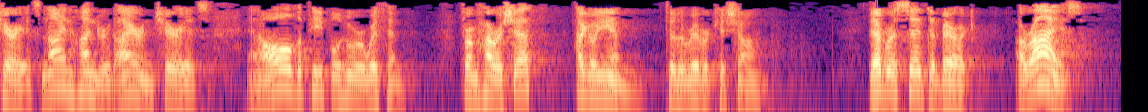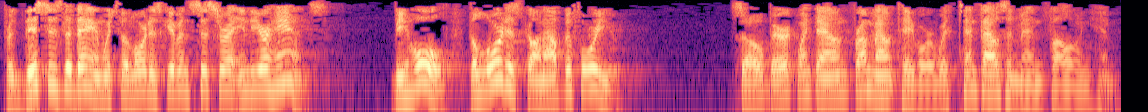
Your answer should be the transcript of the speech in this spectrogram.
chariots, 900 iron chariots, and all the people who were with him, from Harosheth Hagoyim to the river Kishon. Deborah said to Barak, Arise, for this is the day in which the Lord has given Sisera into your hands. Behold, the Lord has gone out before you. So Barak went down from Mount Tabor with 10,000 men following him.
